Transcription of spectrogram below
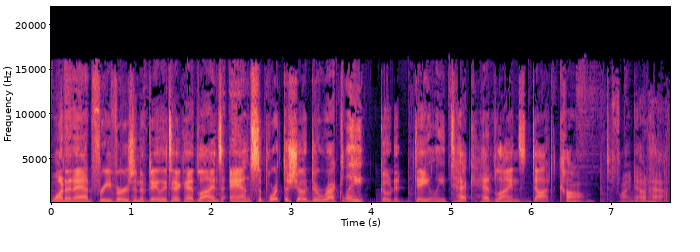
Want an ad free version of Daily Tech Headlines and support the show directly? Go to dailytechheadlines.com to find out how.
